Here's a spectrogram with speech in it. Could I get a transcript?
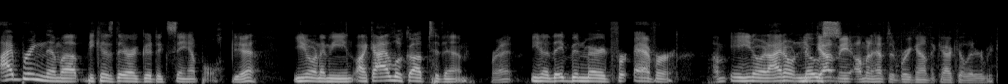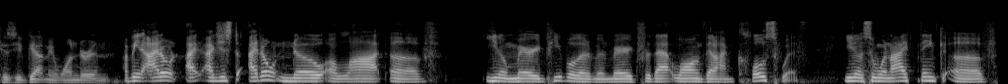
I bring them up because they're a good example. yeah You know what I mean? Like I look up to them. right You know, they've been married forever. I'm- you know, and I don't know. You've got me. I'm gonna have to bring out the calculator because you've got me wondering. I mean, I don't. I, I just I don't know a lot of you know married people that have been married for that long that I'm close with. You know, so when I think of,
